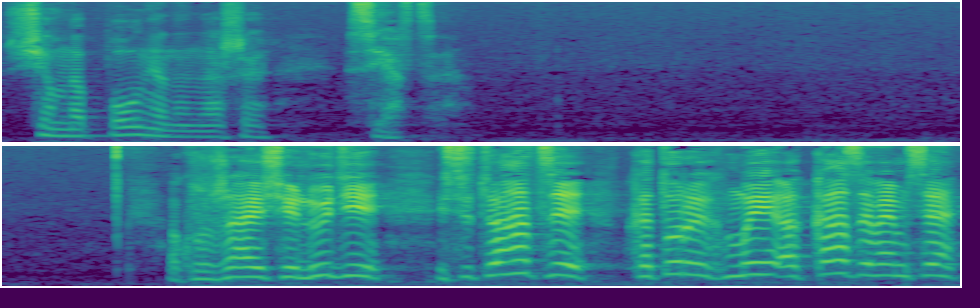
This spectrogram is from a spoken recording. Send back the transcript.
чем наполнено наше сердце. Окружающие люди и ситуации, в которых мы оказываемся,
